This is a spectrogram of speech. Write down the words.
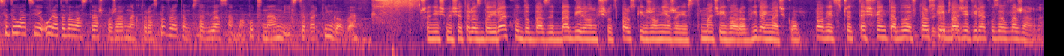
Sytuację uratowała straż pożarna, która z powrotem ustawiła samochód na miejsce parkingowe. Przenieśmy się teraz do Iraku, do bazy Babilon. Wśród polskich żołnierzy jest Maciej Worok. Witaj Maćku. Powiedz, czy te święta były w polskiej bazie w Iraku zauważalne?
